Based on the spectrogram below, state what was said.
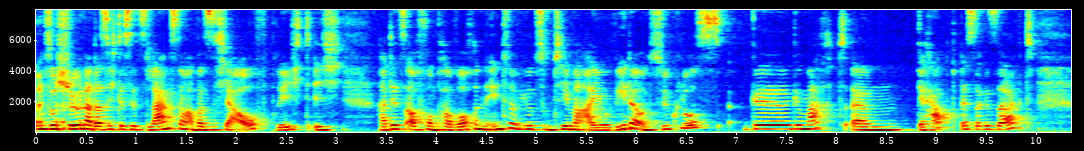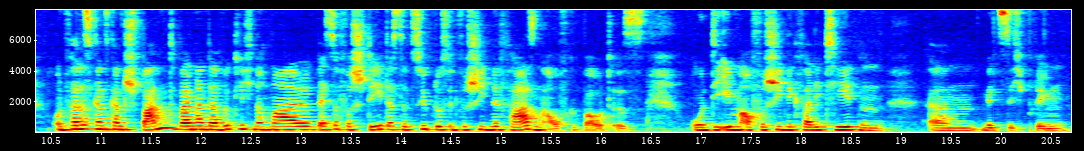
Umso schöner, dass sich das jetzt langsam aber sicher aufbricht. Ich hatte jetzt auch vor ein paar Wochen ein Interview zum Thema Ayurveda und Zyklus ge gemacht, ähm, gehabt, besser gesagt und fand es ganz, ganz spannend, weil man da wirklich nochmal besser versteht, dass der Zyklus in verschiedene Phasen aufgebaut ist und die eben auch verschiedene Qualitäten ähm, mit sich bringen.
